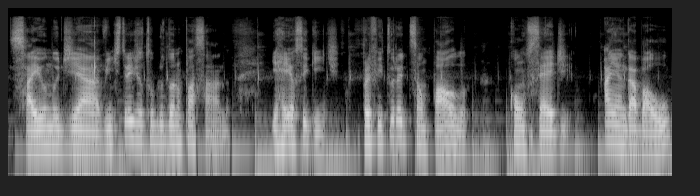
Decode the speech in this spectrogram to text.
saiu no dia 23 de outubro do ano passado. E aí é o seguinte: a Prefeitura de São Paulo concede Anhangabaú,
